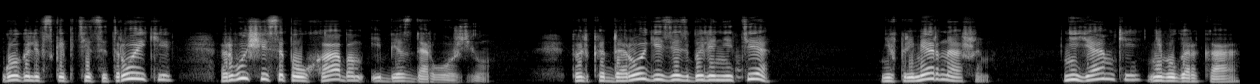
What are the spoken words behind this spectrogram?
гоголевской птицы-тройки, рвущейся по ухабам и бездорожью. Только дороги здесь были не те, не в пример нашим, ни ямки, ни бугорка,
